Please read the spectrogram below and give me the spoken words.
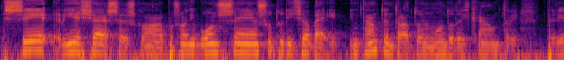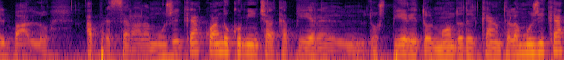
Se riesci a essere secondo me una persona di buon senso, tu dici vabbè, intanto è entrato nel mondo del country per il ballo, apprezzerà la musica, quando comincia a capire lo spirito, il mondo del country, la musica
